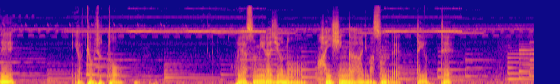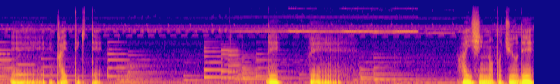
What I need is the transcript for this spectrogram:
で、いや、今日ちょっと、おやすみラジオの配信がありますんで、って言って、えー帰ってきて、で、えー配信の途中で、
